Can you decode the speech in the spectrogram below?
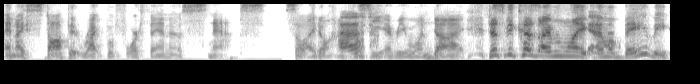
and I stop it right before Thanos snaps, so I don't have uh, to see everyone die. Just because I'm like yeah. I'm a baby.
